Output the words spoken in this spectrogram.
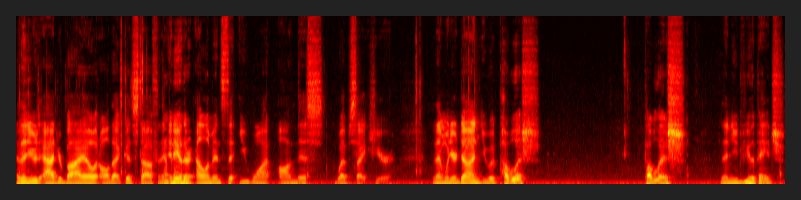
And then you would add your bio and all that good stuff and then any other elements that you want on this website here. And then when you're done, you would publish, publish, then you'd view the page.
